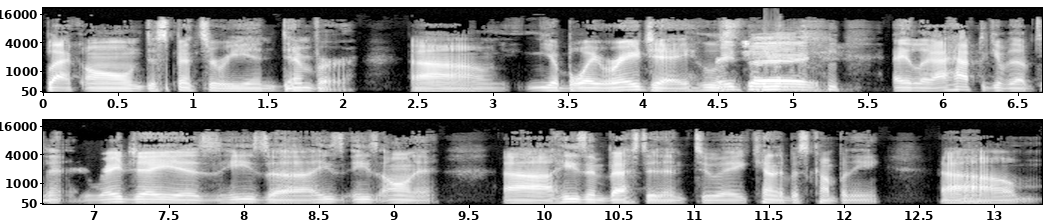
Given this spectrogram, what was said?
black owned dispensary in Denver. Um, your boy Ray J, who's Ray J. hey, look, I have to give it up to Ray J. Is he's uh he's he's on it. Uh, he's invested into a cannabis company, um,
